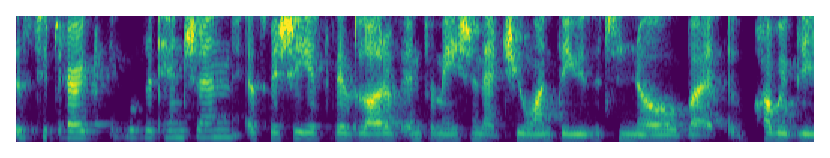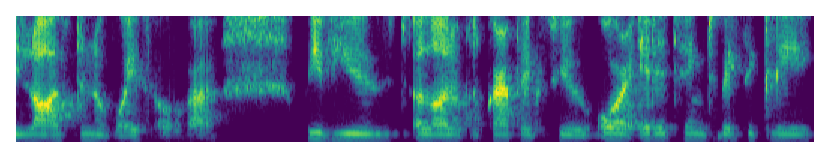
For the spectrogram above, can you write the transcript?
is to direct people's attention, especially if there's a lot of information that you want the user to know, but probably lost in a voiceover. We've used a lot of graphics to, or editing to basically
